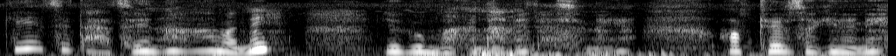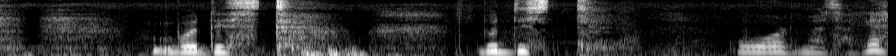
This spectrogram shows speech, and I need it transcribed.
के चाहिँ थाहा छैन भने यो गुम्बाको नामै थाहा छैन क्या अप्ठ्यारो छ किनभने बुद्धिस्ट बुद्धिस्ट वर्डमा छ क्या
